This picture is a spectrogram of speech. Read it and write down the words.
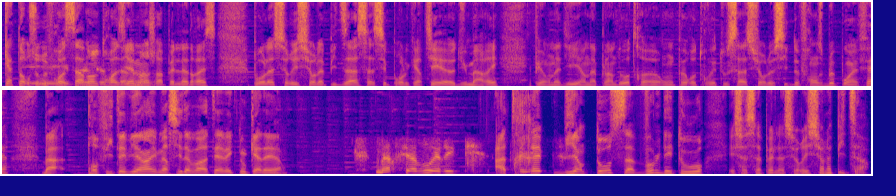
14 rue Froissart ben, dans le troisième, hein, je rappelle l'adresse pour la cerise sur la pizza, ça c'est pour le quartier euh, du Marais. Et puis on a dit, il y en a plein d'autres, euh, on peut retrouver tout ça sur le site de francebleu.fr. Bah, profitez bien et merci d'avoir été avec nous Kader. Merci à vous, Eric. À très bientôt, ça vaut le détour et ça s'appelle la cerise sur la pizza.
